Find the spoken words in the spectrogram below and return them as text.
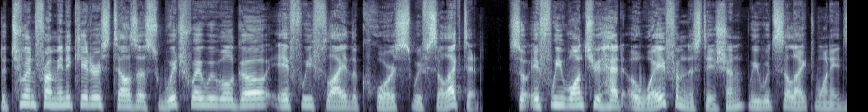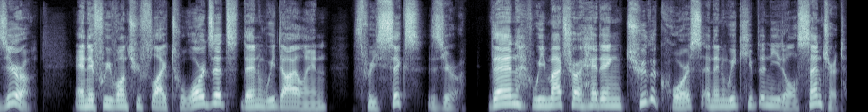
The to and from indicators tells us which way we will go if we fly the course we've selected. So if we want to head away from the station, we would select 180. And if we want to fly towards it, then we dial in 360. Then we match our heading to the course and then we keep the needle centered.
